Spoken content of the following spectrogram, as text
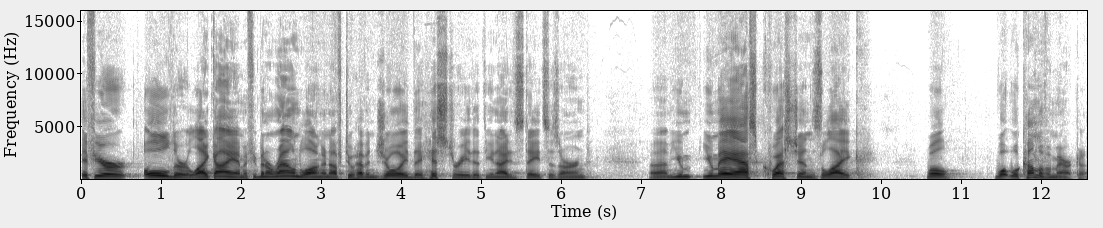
if you're older, like I am, if you've been around long enough to have enjoyed the history that the United States has earned, um, you, you may ask questions like, well, what will come of America?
